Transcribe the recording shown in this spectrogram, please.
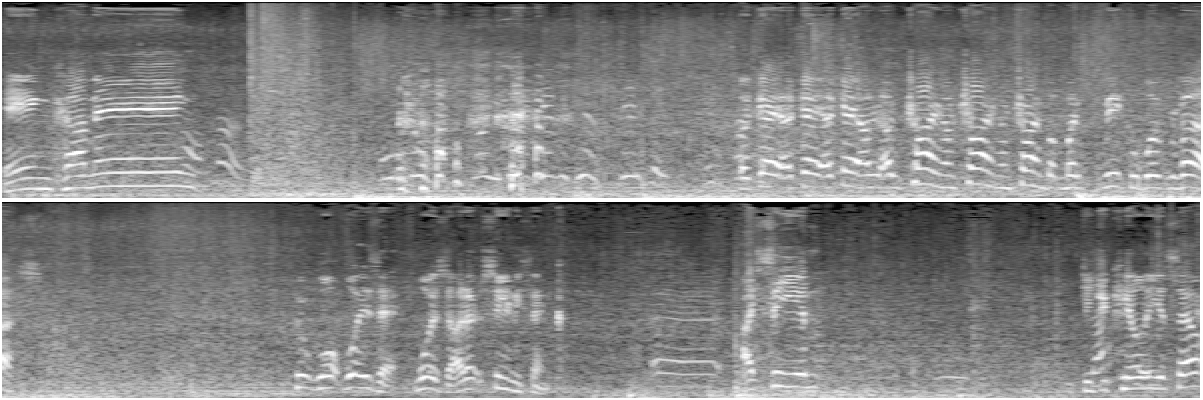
Incoming! Oh no! Oh no! Oh, no, you can't get me killed. Seriously. It's Okay, okay, okay. I'm, I'm trying. I'm trying. I'm trying, but my vehicle won't reverse. Who? What? What is it? What is it? I don't see anything. Uh, I see him. Did you kill yourself?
